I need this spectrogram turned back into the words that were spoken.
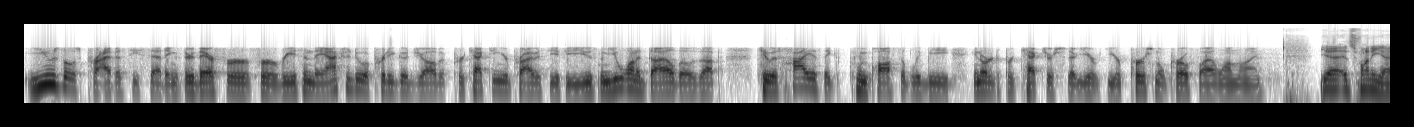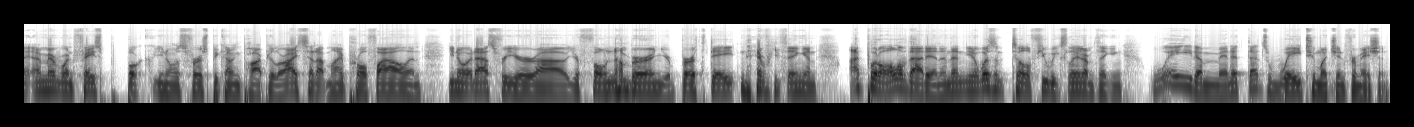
use those privacy settings. They're there for, for a reason. They actually do a pretty good job at protecting your privacy if you use them. You want to dial those up to as high as they can possibly be in order to protect your your, your personal profile online. Yeah, it's funny. I, I, remember when Facebook, you know, was first becoming popular. I set up my profile, and you know, it asked for your uh, your phone number and your birth date and everything, and I put all of that in. And then, you know, it wasn't until a few weeks later I'm thinking, wait a minute, that's way too much information.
